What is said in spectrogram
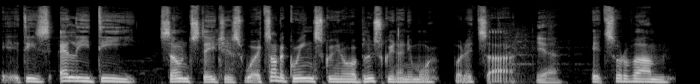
These LED sound stages where it's not a green screen or a blue screen anymore, but it's uh, Yeah. it's sort of um,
